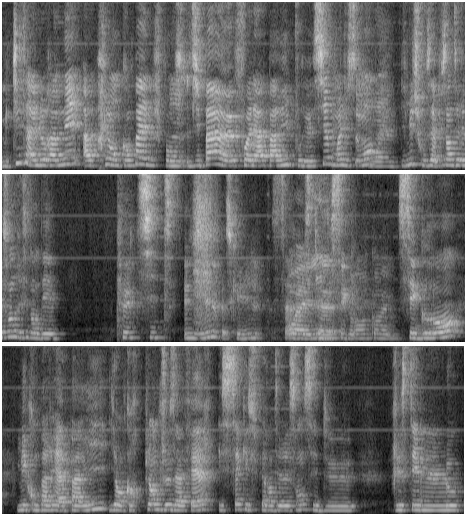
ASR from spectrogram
Mais quitte à le ramener après en campagne, je pense. Mm. Je dis pas, euh, faut aller à Paris pour réussir. Moi, justement, ouais. limite, je trouve ça plus intéressant de rester dans des petites villes parce que l'île, ça ouais reste, euh, l'île, c'est grand quand même. c'est grand, mais comparé à Paris, il y a encore plein de choses à faire. Et c'est ça qui est super intéressant, c'est de rester local,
